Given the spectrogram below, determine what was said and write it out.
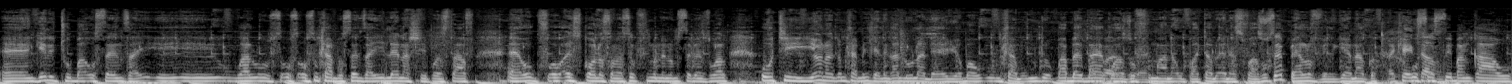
eh ngeli thuba usenza i- i- well mhlawumbi usenza i-learnership and stuff eh ukufo- isikolo sona sikufumanele umsebenzi well uthi yeyona nto mhlawumbi indlela engalula leyo yoba u- mhlawumbi umntu babe bayakwazi ufumana ubhatalo NSFAS usebellville ke nako Cape Town. usosiba nkawu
